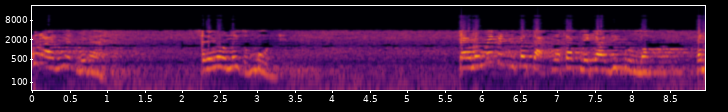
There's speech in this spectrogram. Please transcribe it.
คุรอ่านเนี่ยไม่ได้แสดงว่ามันไม่สมบูรณ์ แต่มันไม่เป็นอุปสรรคนะครับในการซิกรุลลอฮ์ท่าน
